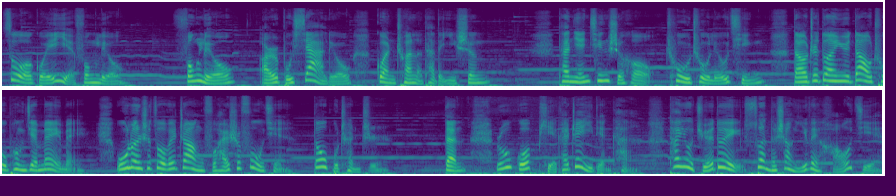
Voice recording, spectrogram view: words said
做鬼也风流，风流。而不下流，贯穿了他的一生。他年轻时候处处留情，导致段誉到处碰见妹妹，无论是作为丈夫还是父亲都不称职。但如果撇开这一点看，他又绝对算得上一位豪杰。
